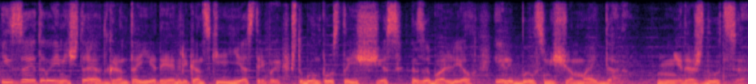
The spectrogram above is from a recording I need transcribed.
Из-за этого и мечтают грантоеды и американские ястребы, чтобы он просто исчез, заболел или был смещен Майданом. Не дождутся.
